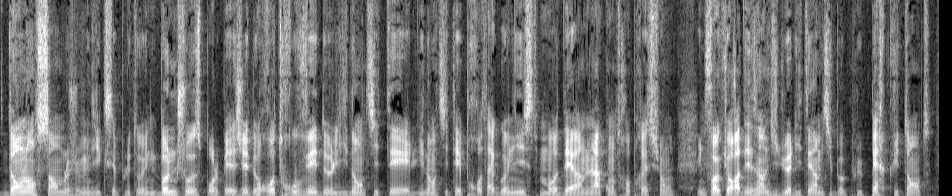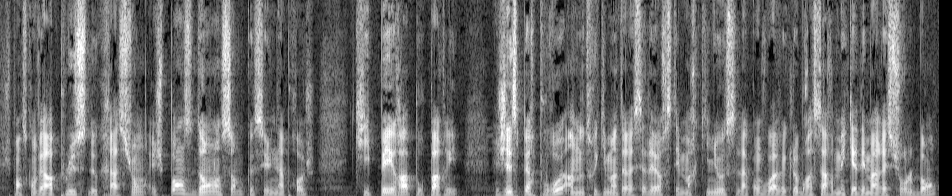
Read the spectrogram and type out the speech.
dans l'ensemble, je me dis que c'est plutôt une bonne chose pour le PSG de retrouver de l'identité, l'identité protagoniste, moderne, la contre-pression. Une fois qu'il y aura des individualités un petit peu plus percutantes, je pense qu'on verra plus de création. Et je pense dans l'ensemble que c'est une approche qui payera pour Paris. J'espère pour eux. Un autre truc qui m'intéressait d'ailleurs, c'était Marquinhos, là qu'on voit avec le brassard, mais qui a démarré sur le banc.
